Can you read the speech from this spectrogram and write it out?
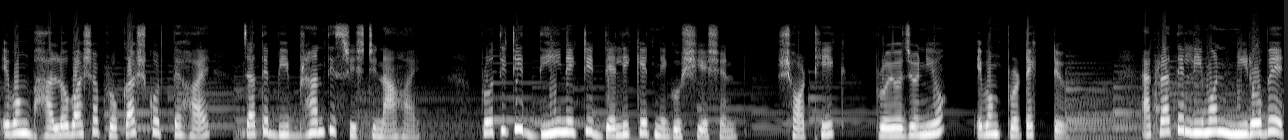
এবং ভালোবাসা প্রকাশ করতে হয় যাতে বিভ্রান্তি সৃষ্টি না হয়। প্রতিটি দিন একটি ডেলিকেট নেগোসিয়েশন সঠিক, প্রয়োজনীয় এবং প্রোটেক্টিভ এক রাতে লিমন নীরবে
